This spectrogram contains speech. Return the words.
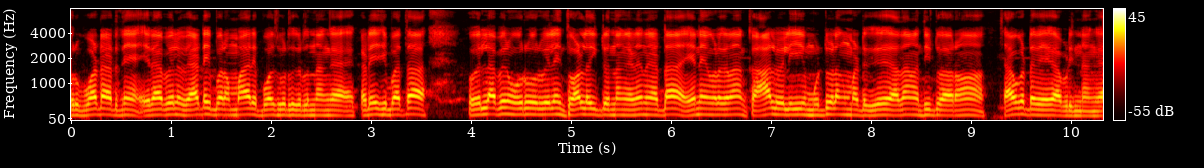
ஒரு ஃபோட்டோ எடுத்தேன். எல்லா பேரும் வேட்டைக்கு போகிற மாதிரி போஸ் கொடுத்துக்கிட்டு இருந்தாங்க. கடைசி பார்த்தா எல்லா பேரும் ஒரு ஒரு வேலையும் தோல் தூக்கிட்டு வந்தாங்க. என்னென்னு கேட்டால் ஏன்னா இவங்களுக்குலாம் கால் வலி முட்டு விளங்க மாட்டுக்கு அதான் நான் தூக்கிட்டு வரோம். சவக்கட்டை வேக அப்படின்னாங்க.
